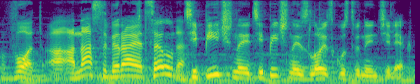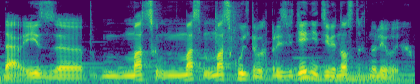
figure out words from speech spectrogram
вот, а она собирает... В целом, да. типичный, типичный злой искусственный интеллект, да, из э, мас, мас, маскультовых произведений 90-х нулевых.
